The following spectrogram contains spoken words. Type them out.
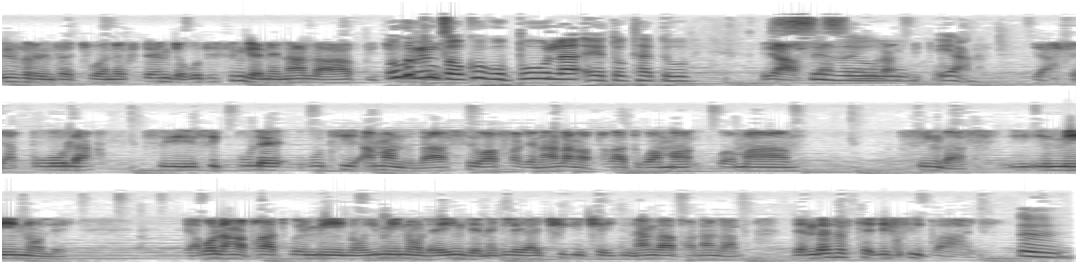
sizirinse to an extent yokuthi singene nala between ukurinza okhu kupula eh dr. Dube. Ya, ya. Ya siyapula. si- sipule ukuthi amanzi la siwafake nala ngaphakathi kwama kwama fingers i- imino le. Yabo la ngaphakathi kwemino imino le ingene kule yachikitshe nangapha nangapha. Then bese sithela isipha-ke mm.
